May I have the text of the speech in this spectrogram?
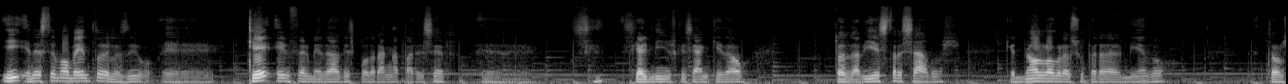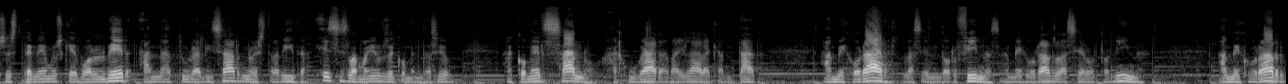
Y en este momento les digo, eh, ¿qué enfermedades podrán aparecer eh, si hay niños que se han quedado todavía estresados, que no logran superar el miedo, entonces tenemos que volver a naturalizar nuestra vida. Esa es la mayor recomendación, a comer sano, a jugar, a bailar, a cantar, a mejorar las endorfinas, a mejorar la serotonina, a mejorar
